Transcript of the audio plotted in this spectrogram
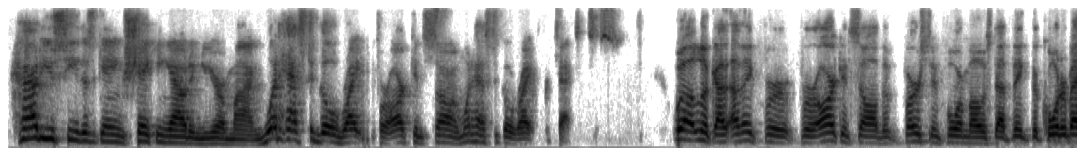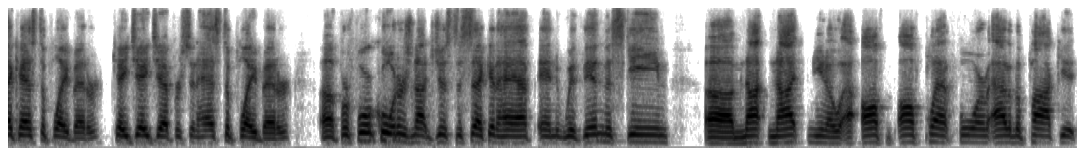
How do you see this game shaking out in your mind? What has to go right for Arkansas and what has to go right for Texas? Well, look, I, I, think for for Arkansas, the first and foremost, I think the quarterback has to play better. KJ Jefferson has to play better uh, for four quarters, not just the second half, and within the scheme, um, not not you know off off platform, out of the pocket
